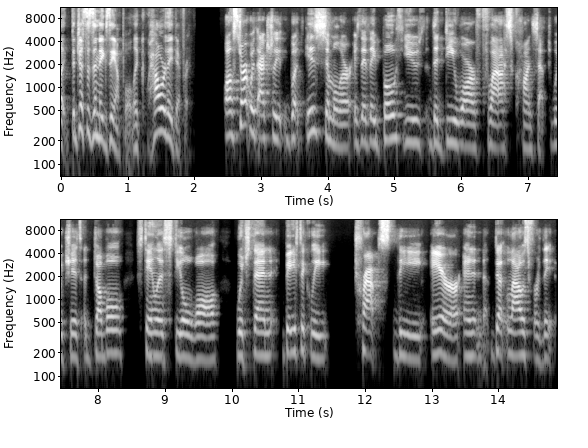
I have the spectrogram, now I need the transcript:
Like just as an example, like how are they different? I'll start with actually what is similar is that they both use the Dewar flask concept, which is a double stainless steel wall, which then basically traps the air and that allows for the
